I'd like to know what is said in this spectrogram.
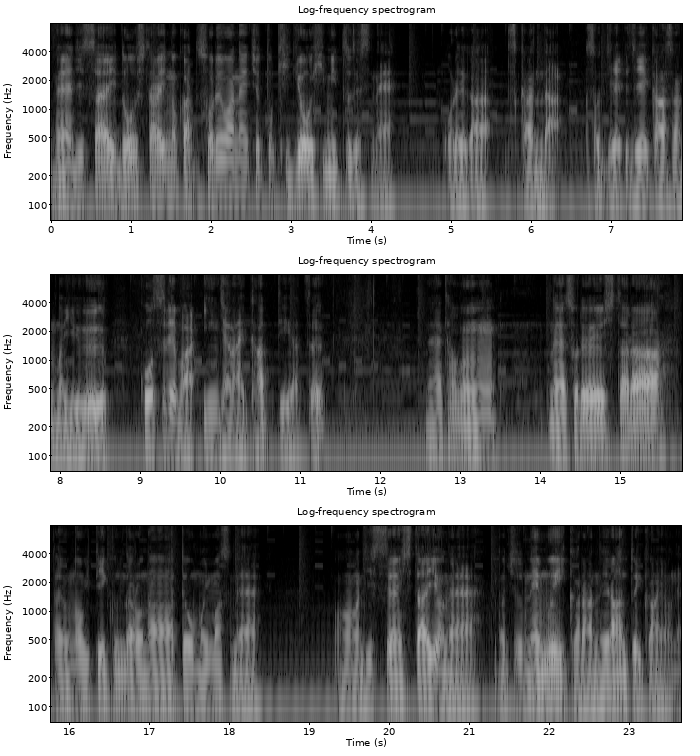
ー、ね実際どうしたらいいのかそれはねちょっと企業秘密ですね俺が掴んだそうジェジェイカーさんの言うこうすればいいんじゃないかっていうやつ。ね多分ねそれしたらだいぶ伸びていくんだろうなって思いますね、うん、実践したいよね。ちょっと眠いから寝らんといかんよね。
